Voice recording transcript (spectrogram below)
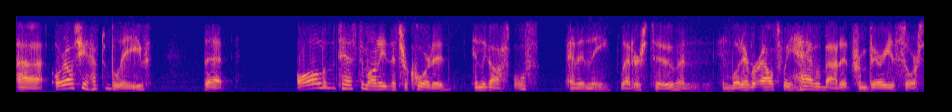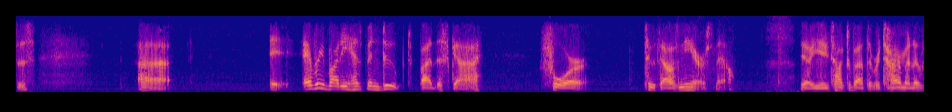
uh, or else you have to believe that all of the testimony that's recorded in the Gospels and in the letters too, and in whatever else we have about it from various sources. Uh, everybody has been duped by this guy for 2,000 years now. You know, you talked about the retirement of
